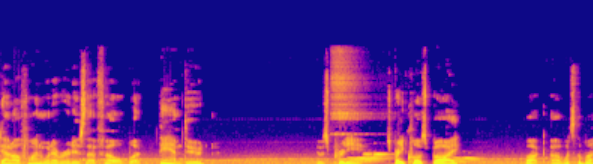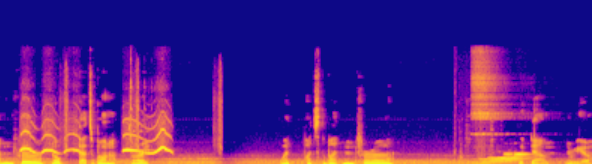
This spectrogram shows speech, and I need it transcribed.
Doubt I'll find whatever it is that fell, but damn, dude. It was pretty, it's pretty close by. Fuck, uh, what's the button for, nope, that's Epona, sorry. What, what's the button for, uh, click down, there we go.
